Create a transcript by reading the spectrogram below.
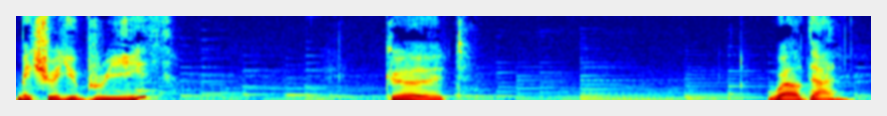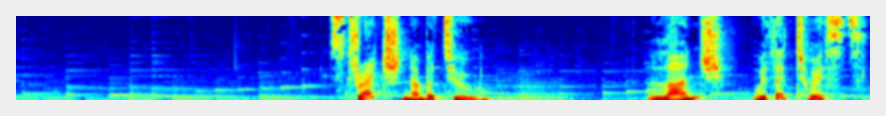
Make sure you breathe. Good. Well done. Stretch number two. Lunge with a twist.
